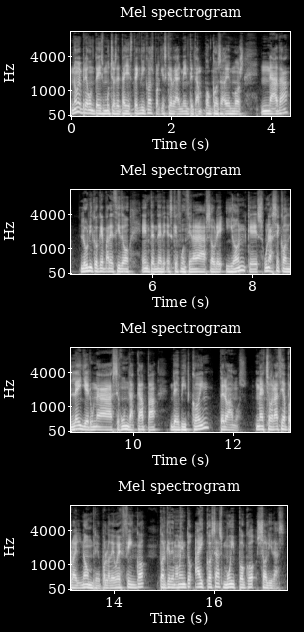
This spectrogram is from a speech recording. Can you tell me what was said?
No me preguntéis muchos detalles técnicos porque es que realmente tampoco sabemos nada. Lo único que he parecido entender es que funcionará sobre Ion, que es una second layer, una segunda capa de Bitcoin. Pero vamos, me ha hecho gracia por el nombre, por lo de Web5, porque de momento hay cosas muy poco sólidas.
